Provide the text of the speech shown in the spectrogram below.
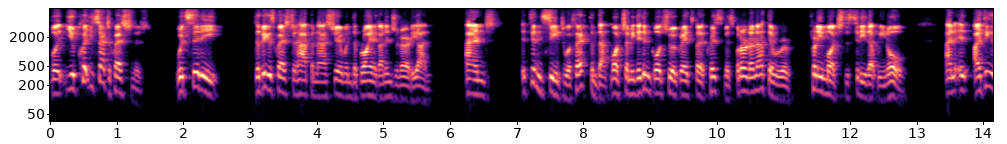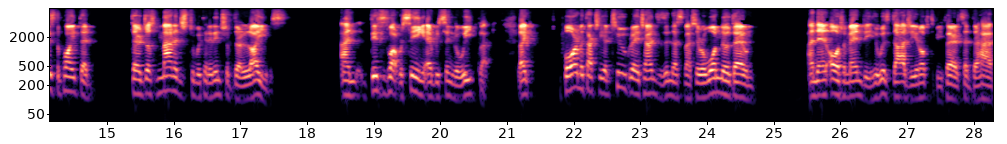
but you you start to question it. With City, the biggest question happened last year when De Bruyne got injured early on, and it didn't seem to affect them that much. I mean, they didn't go through a great spell at Christmas, but other than that, they were pretty much the City that we know. And it, I think it's the point that they're just managed to within an inch of their lives, and this is what we're seeing every single week. Like, like Bournemouth actually had two great chances in this match. They were one 0 down and then Otamendi, who was dodgy enough to be fair centre half,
